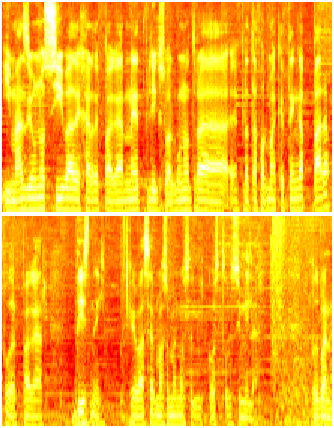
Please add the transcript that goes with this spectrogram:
y más de uno sí va a dejar de pagar Netflix o alguna otra eh, plataforma que tenga para poder pagar Disney que va a ser más o menos el costo similar. Pues bueno,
